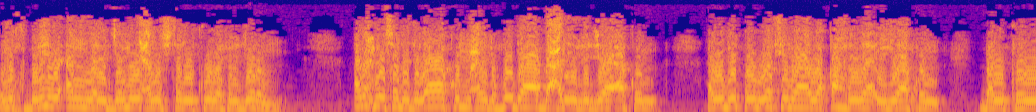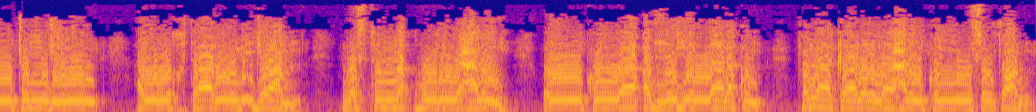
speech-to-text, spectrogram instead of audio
ومخبرين أن الجميع مشتركون في الجرم. أنحن صددناكم عن الهدى بعد إذ جاءكم أي بقوتنا وقهرنا إياكم بل كنتم مجرمين أي مختارين الإجرام لستم مقهورين عليه وإن كنا قد زينا لكم فما كان لنا عليكم من سلطان.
